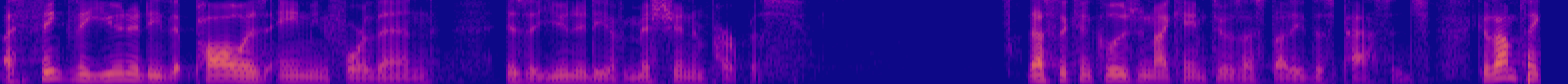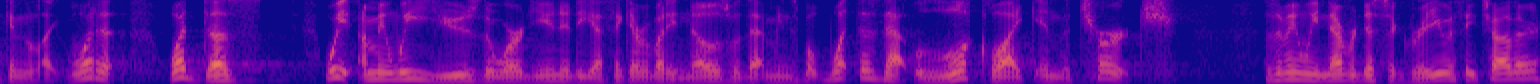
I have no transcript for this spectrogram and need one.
I think the unity that Paul is aiming for then is a unity of mission and purpose. That's the conclusion I came to as I studied this passage. Because I'm thinking, like, what, what does, we, I mean, we use the word unity. I think everybody knows what that means, but what does that look like in the church? Does it mean we never disagree with each other?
